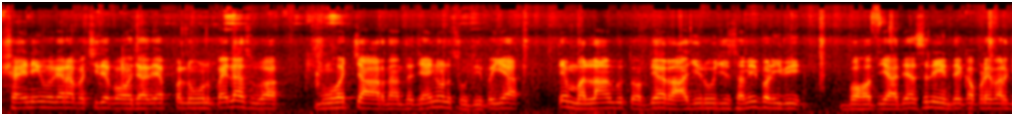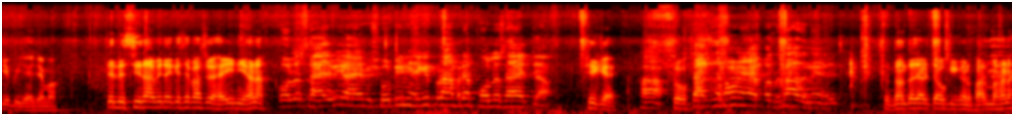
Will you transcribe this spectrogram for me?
ਸ਼ਾਈਨਿੰਗ ਵਗੈਰਾ ਬੱਚੀ ਦੇ ਬਹੁਤ ਜ਼ਿਆਦਾ ਆ। ਪਲੂਣ ਪਹਿਲਾ ਸੂਆ ਮੂੰਹ ਚਾਰ ਦੰਦ ਜੈਨੂਨ ਸੂਦੀ ਪਈ ਆ। ਤੇ ਮੱਲਾਂ ਵਾਂਗੂ ਤੁਰਦੇ ਆ ਰਾਜੀ ਰੂਜੀ ਸਮੀ ਬਣੀ ਵੀ ਬਹੁਤ ਜ਼ਿਆਦਾ ਆ। ਸਲੀਨ ਦੇ ਕੱਪੜੇ ਵਰਗੀ ਪਈ ਆ ਜਮਾ। ਤੇ ਲਿੱਸੀ ਨਾ ਵੀ ਤਾਂ ਕਿਸੇ ਪਾਸੇ ਹੈ ਹੀ ਨਹੀਂ ਹਨਾ? ਫੁੱਲ ਸਾਈਜ਼ ਵੀ ਆਏ ਛੋਟੀ ਨਹੀਂ ਹੈਗੀ ਭਰਾ ਮੇਰਾ ਫੁੱਲ ਸਾਈਜ਼ ਚ ਆ। ਠੀਕ ਹੈ। ਹਾਂ ਸੋ- ਦੰਦ ਦਿਖਾਉਣੇ ਆ ਆਪਾਂ ਦਿਖਾ ਦਨੇ ਸੋ ਦੰਦ ਚੱਲ ਚੌਕੀ ਕਨਫਰਮ ਹਨਾ?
